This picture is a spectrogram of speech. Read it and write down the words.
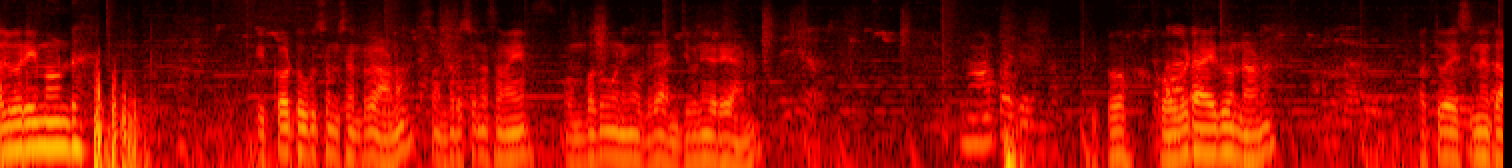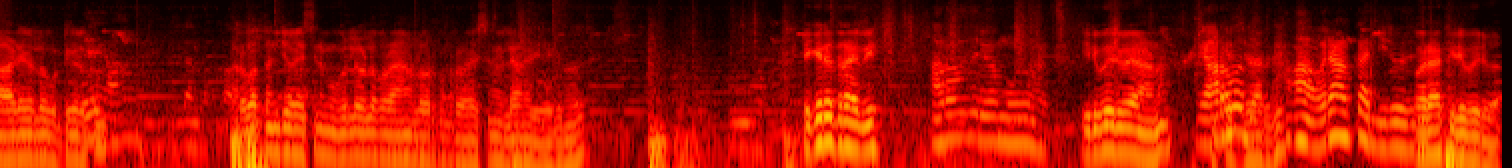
കാൽവറി മൗണ്ട് ഇക്കോ ടൂറിസം സെന്ററാണ് സന്ദർശന സമയം ഒമ്പത് മണി മുതൽ അഞ്ച് മണി വരെയാണ്. ഇപ്പോൾ കോവിഡ് ആയതുകൊണ്ടാണ് പത്ത് വയസ്സിന് താഴെയുള്ള കുട്ടികൾക്കും അറുപത്തഞ്ച് വയസ്സിന് മുകളിലുള്ള പ്രായമുള്ളവർക്കും പ്രവേശനം പ്രവേശനമില്ലാതെ ഇരിക്കുന്നത്. ടിക്കറ്റ് എത്ര ഇരുപത് രൂപയാണ് ഒരാൾക്ക് ഇരുപത് രൂപ.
